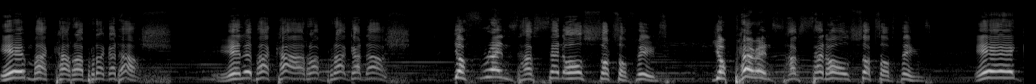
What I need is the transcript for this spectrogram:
Eh, Makarabragadash. Bragadash. Your friends have said all sorts of things. Your parents have said all sorts of things. You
